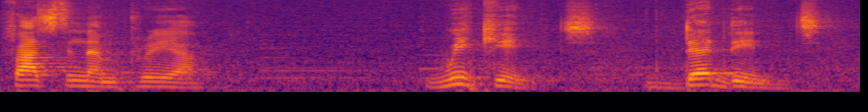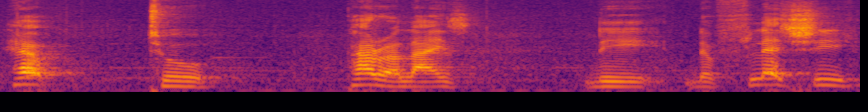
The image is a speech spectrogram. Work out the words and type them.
Fasting and prayer weakens, deadens, help to paralyze the, the fleshy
